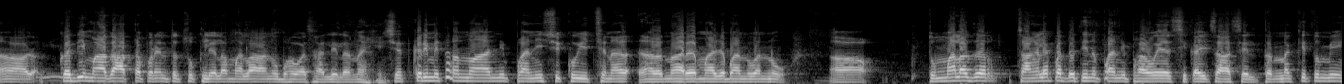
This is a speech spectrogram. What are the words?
अं, कधी माझा आतापर्यंत चुकलेला मला अनुभवास आलेला नाही. शेतकरी मित्रांनो आणि पाणी शिकू इच्छिणाऱ्या माझ्या बांधवांनो अं, तुम्हाला जर चांगल्या पद्धतीनं पाणी पाहावयास शिकायचं असेल तर नक्की तुम्ही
